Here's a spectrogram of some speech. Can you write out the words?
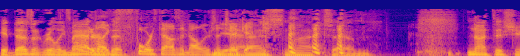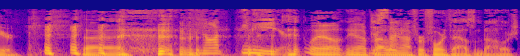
it doesn't really It's matter only like that. four thousand dollars a yeah, ticket. it's not. Um, not this year. Uh, Not any year. Well, yeah, probably saying. not for four thousand dollars,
